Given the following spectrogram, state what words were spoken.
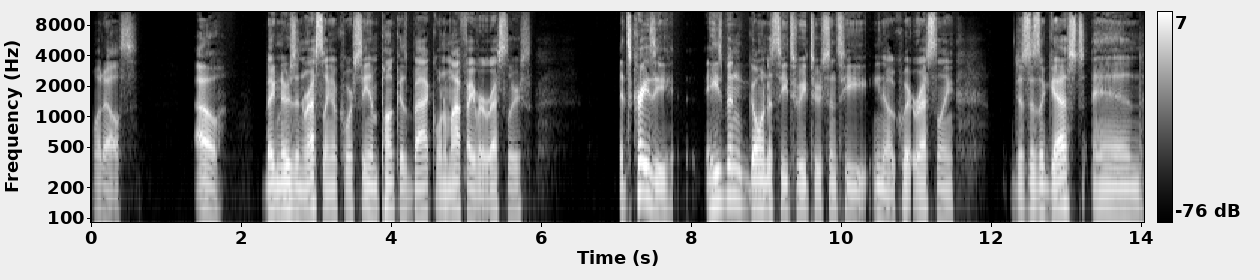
what else? Oh, big news in wrestling, of course. CM Punk is back, one of my favorite wrestlers. It's crazy. He's been going to C2E2 since he, you know, quit wrestling just as a guest. And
